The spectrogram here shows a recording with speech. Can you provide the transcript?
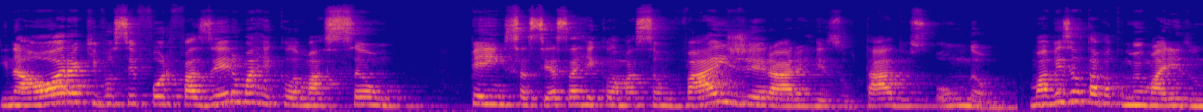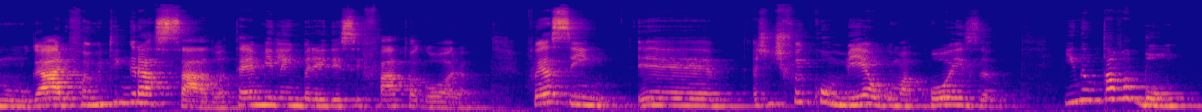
e na hora que você for fazer uma reclamação pensa se essa reclamação vai gerar resultados ou não. Uma vez eu estava com meu marido num lugar e foi muito engraçado, até me lembrei desse fato agora. Foi assim, é, a gente foi comer alguma coisa e não estava bom,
